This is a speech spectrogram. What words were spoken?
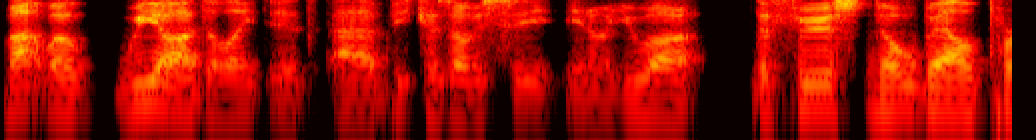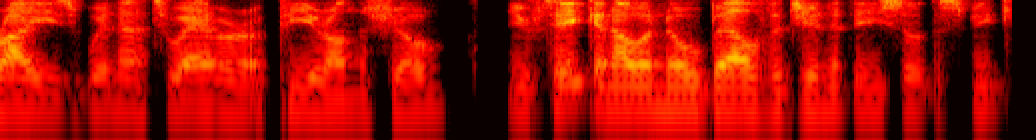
Matt, well, we are delighted uh, because obviously, you know, you are the first Nobel Prize winner to ever appear on the show. You've taken our Nobel virginity, so to speak.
